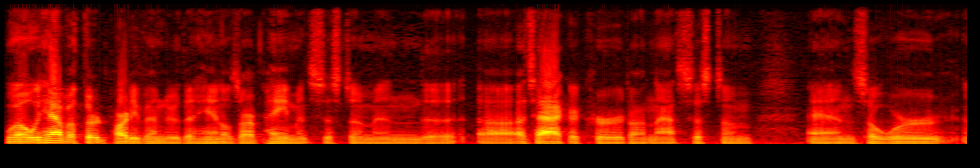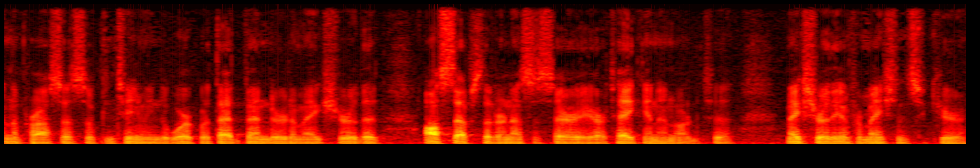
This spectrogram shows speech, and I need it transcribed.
Well, we have a third-party vendor that handles our payment system, and the uh, attack occurred on that system. And so we're in the process of continuing to work with that vendor to make sure that all steps that are necessary are taken in order to make sure the information is secure.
